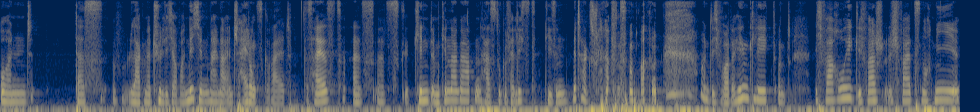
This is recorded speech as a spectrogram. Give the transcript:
Und das lag natürlich aber nicht in meiner Entscheidungsgewalt. Das heißt, als, als Kind im Kindergarten hast du gefälligst diesen Mittagsschlaf zu machen. Und ich wurde hingelegt und ich war ruhig. Ich war, ich war jetzt noch nie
